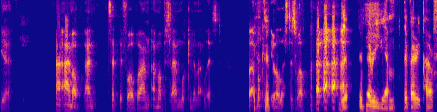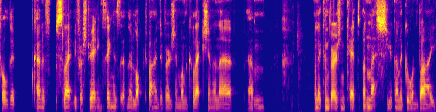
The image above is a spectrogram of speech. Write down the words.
Yeah, I, I'm up. I'm said before, but I'm, I'm obviously I'm looking at that list, but I'm Yeah, looking at your list as well. they're, they're very um they're very powerful. The kind of slightly frustrating thing is that they're locked behind a version one collection and a um and a conversion kit unless you're going to go and buy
